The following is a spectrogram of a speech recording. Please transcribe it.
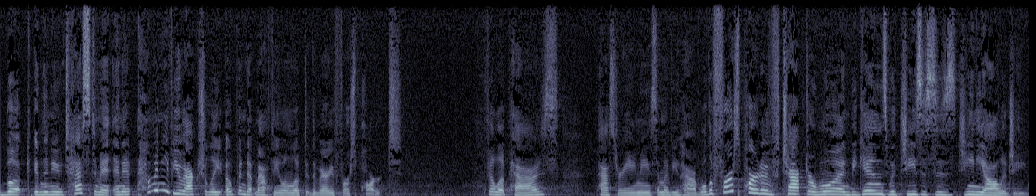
book in the New Testament. And it, how many of you actually opened up Matthew and looked at the very first part? Philip has. Pastor Amy, some of you have. Well, the first part of chapter one begins with Jesus' genealogy.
